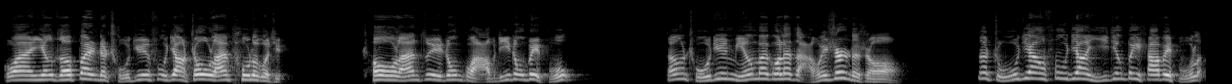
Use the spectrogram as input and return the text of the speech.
关英则奔着楚军副将周兰扑了过去，周兰最终寡不敌众被俘。当楚军明白过来咋回事的时候，那主将、副将已经被杀被俘了。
